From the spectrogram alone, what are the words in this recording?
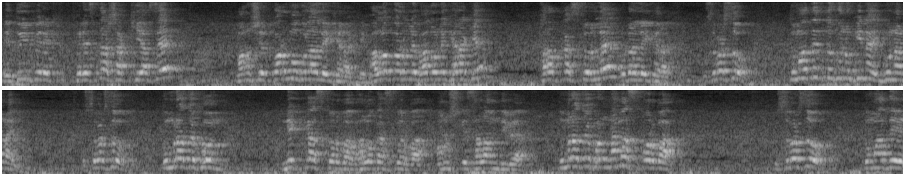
এই দুই ফেরে- ফেরেস্তা সাক্ষী আছে, মানুষের কর্মগুলা লিখে রাখে। ভালো করলে ভালো লিখে রাখে খারাপ কাজ করলে ওটা লিখে রাখে। বুঝতে পারছ? তোমাদের তো কোনো কি নাই গুণা নাই। বুঝতে পারছ? তোমরা যখন নেক কাজ করবা ভালো কাজ করবা মানুষকে সালাম দিবা তোমরা যখন নামাজ পড়বা বুঝতে পারছ? তোমাদের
